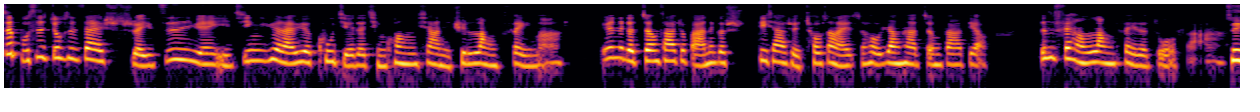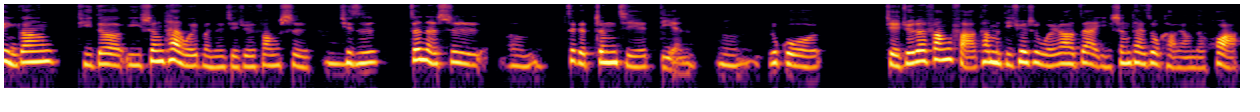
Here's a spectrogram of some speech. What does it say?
这不是就是在水资源已经越来越枯竭的情况下，你去浪费吗？因为那个蒸发就把那个地下水抽上来之后，让它蒸发掉，这是非常浪费的做法。所以你刚刚提的以生态为本的解决方式，嗯、其实真的是嗯这个症结点，嗯，如果。解决的方法，他们的确是围绕在以生态做考量的话，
